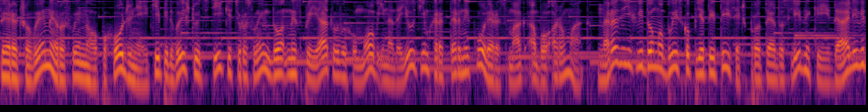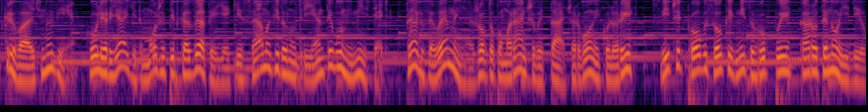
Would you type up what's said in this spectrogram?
Це речовини рослинного походження, які підвищують стійкість рослин до несприятливих умов і надають їм характерний колір, смак або аромат. Наразі їх відомо близько п'яти тисяч, проте дослідники і далі відкривають нові. Колір ягід може підказати, які саме фітонутрієнти вони містять. Так, зелений, жовто-помаранчевий та червоний кольори свідчать про високий вміст групи каротиноїдів.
